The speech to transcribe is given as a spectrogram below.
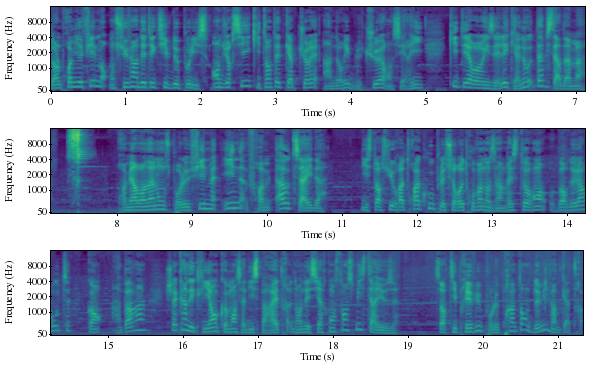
Dans le premier film, on suivait un détective de police endurci qui tentait de capturer un horrible tueur en série qui terrorisait les canaux d'Amsterdam. Première bande-annonce pour le film In From Outside. L'histoire suivra trois couples se retrouvant dans un restaurant au bord de la route quand, un par un, chacun des clients commence à disparaître dans des circonstances mystérieuses. Sortie prévue pour le printemps 2024.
